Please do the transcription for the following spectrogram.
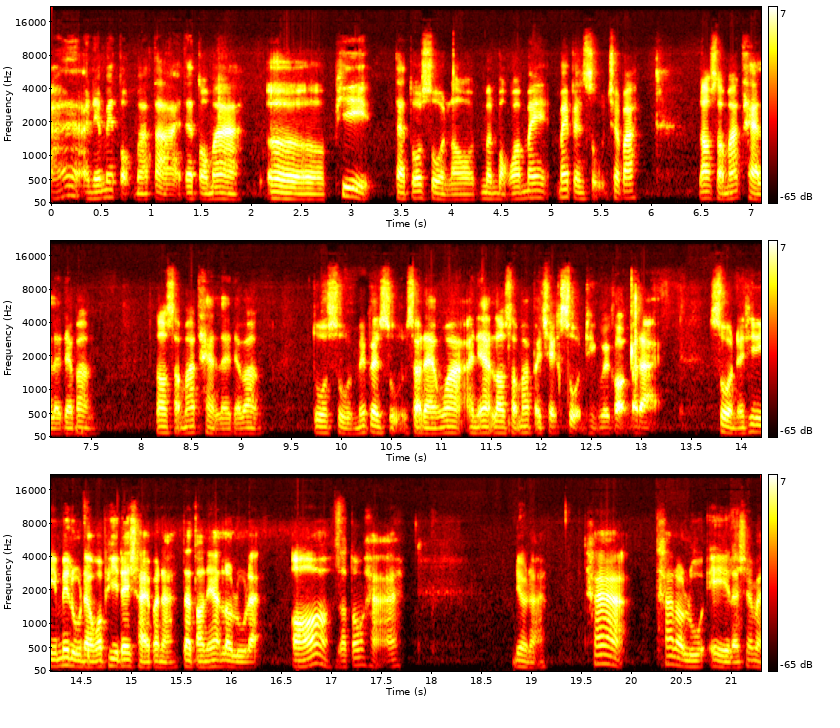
อ่าอันนี้ไม่ตกมาตาย แต่ต่อมา เออพี่แต่ตัวส่วนเรา มันบอกว่าไม่ไม่เป็นศูนย์ใช่ปะเราสามารถแทนอะไรได้บ้าง เราสามารถแทนอะไรได้บ้าง ตัวศูนย์ไม่เป็นศูนย์แสดงว่า อันเนี้ยเราสามารถไปเช็คส่วนทิ้งไว้ก่อนก็ได้ ส่วนในที่นี้ไม่รู้นะว่าพี่ได้ใช้ปะนะ แต่ตอนเนี้ยเรารู้แล้ว อ๋อ เราต้องหา เดี๋ยวนะ ถ้าถ้าเรารู้ A แล้วใช่ไหม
